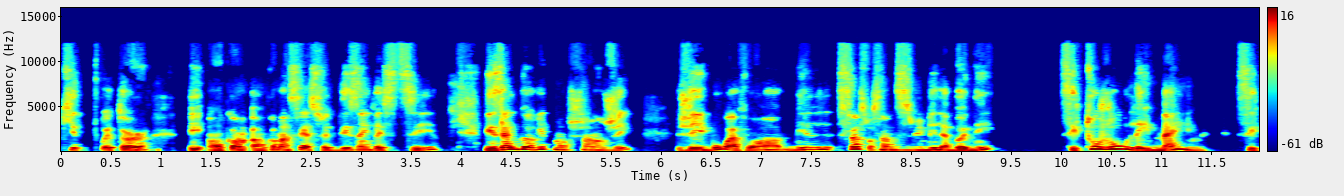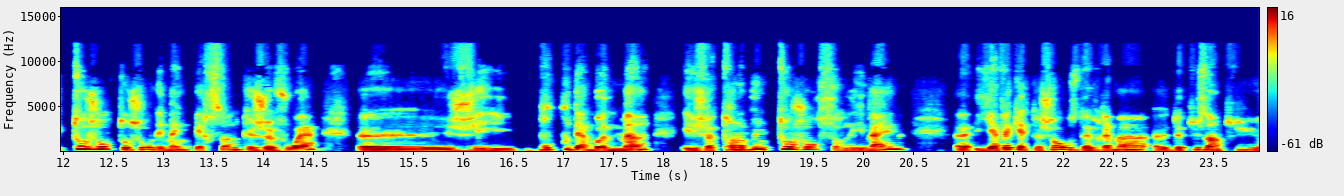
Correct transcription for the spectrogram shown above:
quitte Twitter. Et on, on commençait à se désinvestir. Les algorithmes ont changé. J'ai beau avoir 178 000 abonnés, c'est toujours les mêmes. C'est toujours, toujours les mêmes personnes que je vois. Euh, j'ai beaucoup d'abonnements et je tombe toujours sur les mêmes. Euh, il y avait quelque chose de vraiment euh, de plus en plus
